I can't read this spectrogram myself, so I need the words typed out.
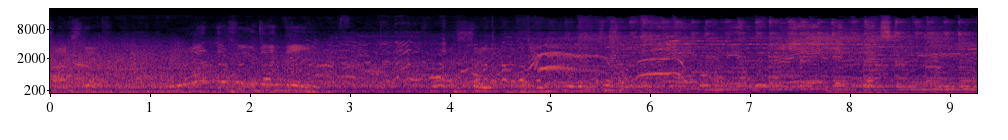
Fantastic. Wonderful, Dundee. What a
